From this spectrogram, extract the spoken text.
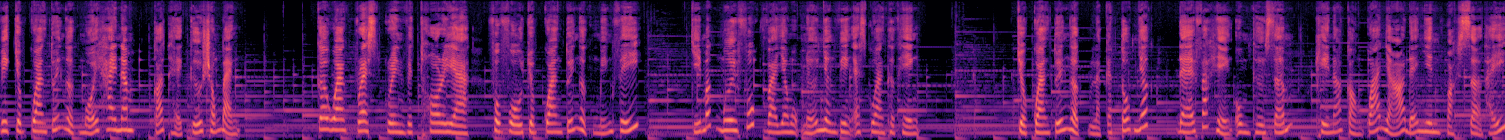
việc chụp quang tuyến ngực mỗi 2 năm có thể cứu sống bạn. Cơ quan Breast Green Victoria phục vụ chụp quang tuyến ngực miễn phí. Chỉ mất 10 phút và do một nữ nhân viên X-quang thực hiện. Chụp quang tuyến ngực là cách tốt nhất để phát hiện ung thư sớm khi nó còn quá nhỏ để nhìn hoặc sờ thấy,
